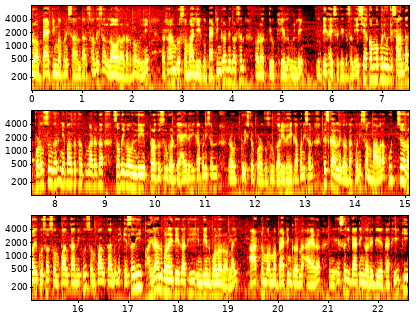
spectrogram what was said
र ब्याटिङमा पनि शानदार छँदैछ। लोवर अर्डरमा उनले राम्रो सम्हालिएको ब्याटिङ गर्ने गर्छन् र त्यो खेल उनले देखाइसकेका छन्। एसिया कपमा पनि उनले शानदार प्रदर्शन गरे। नेपालको तर्फबाट त सदैव उनले प्रदर्शन गर्दै आइरहेका पनि छन् र उत्कृष्ट प्रदर्शन गरिरहेका पनि छन्। त्यस कारणले गर्दा पनि सम्भावना उच्च रहेको छ। सोमपाल कामीको सोमपाल कामीले यसरी हैरान बनाइदिएका थिए इन्डियन बलरहरूलाई। आठ नम्बरमा ब्याट ब्याटिङ गर्न आएर यसरी ब्याटिङ गरिदिएका थिए कि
